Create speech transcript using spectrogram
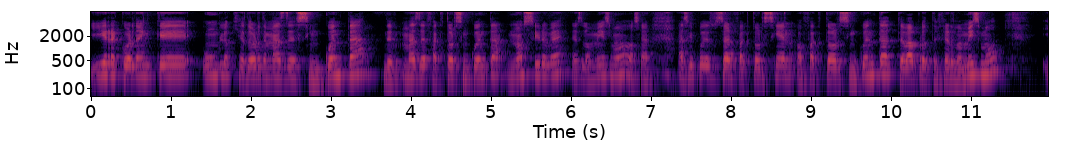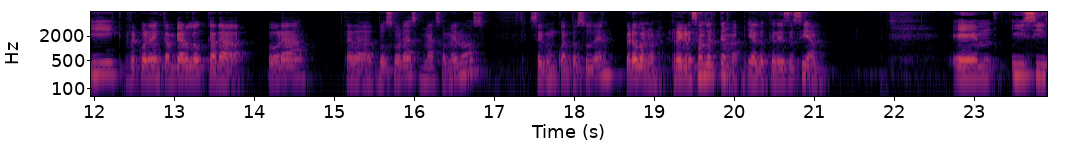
Y recuerden que un bloqueador de más de 50, de más de factor 50, no sirve, es lo mismo. O sea, así puedes usar factor 100 o factor 50, te va a proteger lo mismo. Y recuerden cambiarlo cada hora, cada dos horas más o menos según cuánto suden. Pero bueno, regresando al tema y a lo que les decía. Em, y si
